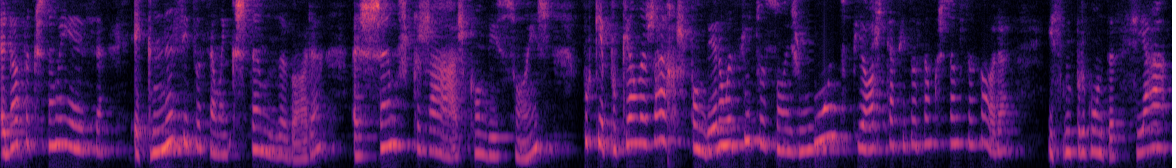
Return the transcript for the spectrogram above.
A nossa questão é essa: é que na situação em que estamos agora, achamos que já há as condições. Porquê? Porque elas já responderam a situações muito piores do que a situação que estamos agora. E se me pergunta se há,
